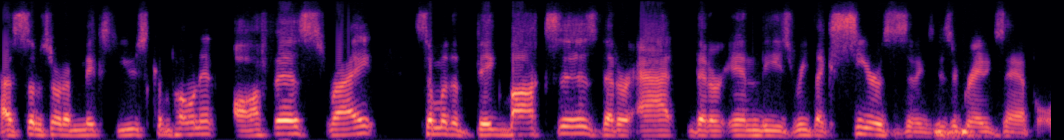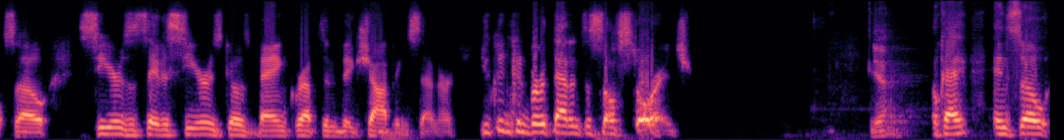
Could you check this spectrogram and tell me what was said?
have some sort of mixed use component, office, right? Some of the big boxes that are at that are in these like Sears is, an, is a great example. So Sears, let's say the Sears goes bankrupt in a big shopping center, you can convert that into self storage. Yeah. Okay. And so,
